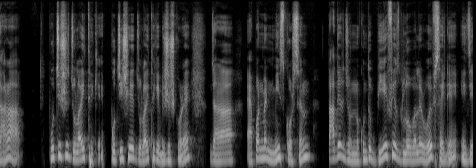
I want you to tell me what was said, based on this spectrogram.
যারা পঁচিশে জুলাই থেকে, পঁচিশে জুলাই থেকে বিশেষ করে যারা অ্যাপয়েন্টমেন্ট মিস করছেন, তাদের জন্য কিন্তু বিএফএস গ্লোবালের ওয়েবসাইটে এই যে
